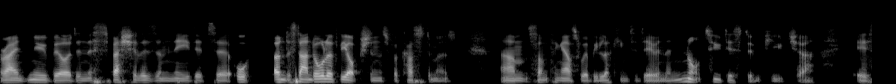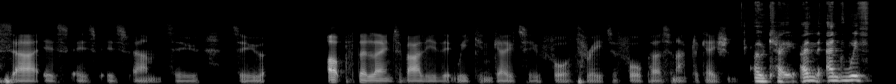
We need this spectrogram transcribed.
around new build and the specialism needed to understand all of the options for customers. Um, something else we'll be looking to do in the not too distant future is uh, is is is um, to to up the loan to value that we can go to for three to four person applications. Okay, and and with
